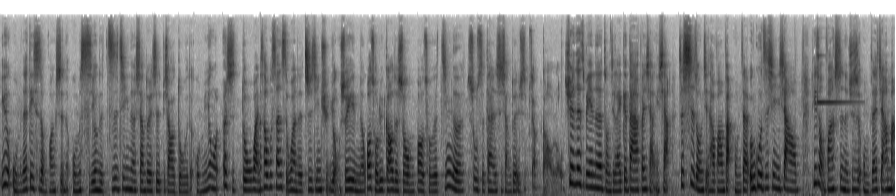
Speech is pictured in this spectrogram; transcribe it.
因为我们的第四种方式呢，我们使用的资金呢相对是比较多的，我们用了二十多万，差不多三十万的资金去用，所以呢报酬率高的时候，我们报酬的金额数字当然是相对是比较高喽。虽然在这边呢，总结来跟大家分享一下这四种解套方法，我们再温故知新一下哦。第一种方式呢，就是我们在加码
